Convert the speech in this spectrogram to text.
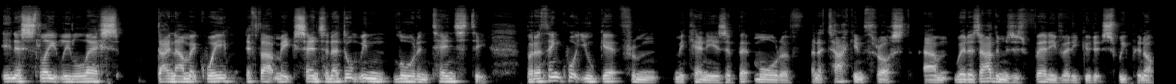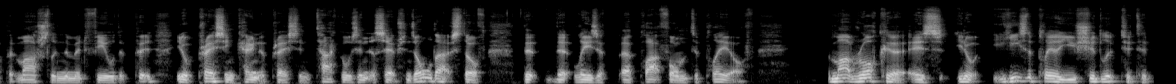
in a slightly less dynamic way, if that makes sense. And I don't mean lower intensity, but I think what you'll get from McKennie is a bit more of an attacking thrust, um, whereas Adams is very, very good at sweeping up, at marshalling the midfield, at put, you know, pressing, counter pressing, tackles, interceptions, all that stuff that that lays a, a platform to play off. Marc Roca is, you know, he's the player you should look to to,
